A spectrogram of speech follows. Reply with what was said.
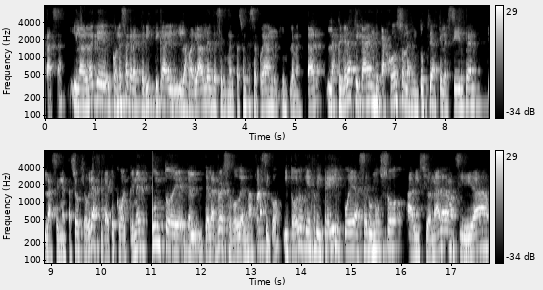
casa. Y la verdad que con esa característica y, las variables de segmentación que se puedan implementar, las primeras que caen de cajón son las industrias que les sirven la segmentación geográfica, que es como el primer punto del, del addressable, del más básico, y todo lo que es retail puede hacer un uso adicional a la masividad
